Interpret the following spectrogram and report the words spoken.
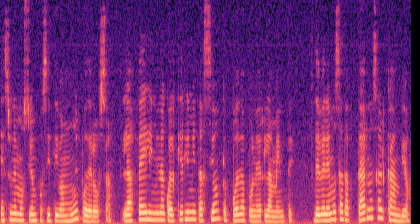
es una emoción positiva muy poderosa. La fe elimina cualquier limitación que pueda poner la mente. Deberemos adaptarnos al cambio,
